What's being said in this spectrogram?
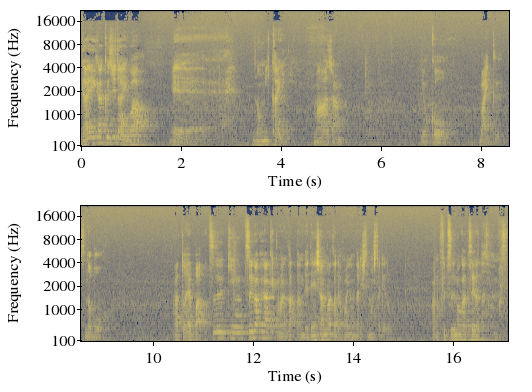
大学時代は、えー飲み会麻雀旅行バイクスノボ。ーあとはやっぱ通勤通学が結構長かったんで電車の中では本読んだりしてましたけどあの普通の学生だったと思います。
